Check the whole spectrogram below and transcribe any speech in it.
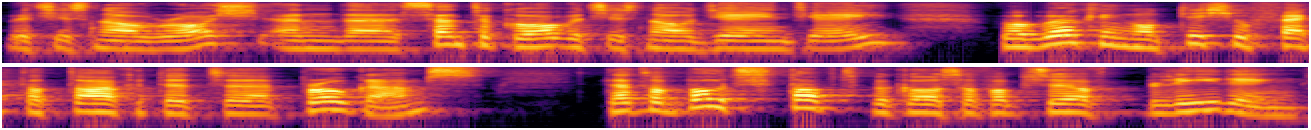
which is now Roche, and uh, Centocor, which is now J&J, were working on tissue factor targeted uh, programs that were both stopped because of observed bleeding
